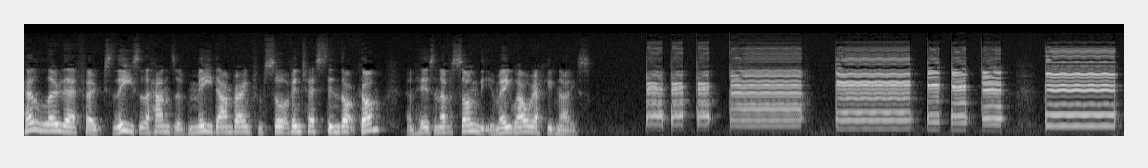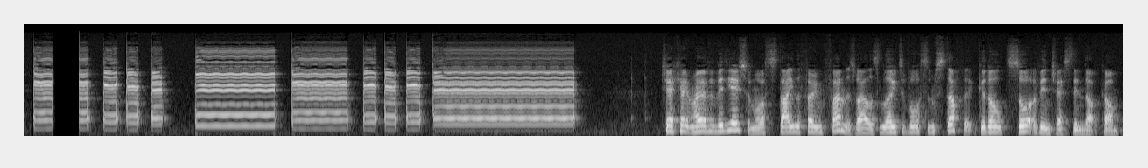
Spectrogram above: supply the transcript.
Hello there folks, these are the hands of me Dan Brown from sortofinteresting.com and here's another song that you may well recognise. Check out my other videos for more stylophone fun as well as loads of awesome stuff at goodoldsortofinteresting.com. sortofinteresting.com.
